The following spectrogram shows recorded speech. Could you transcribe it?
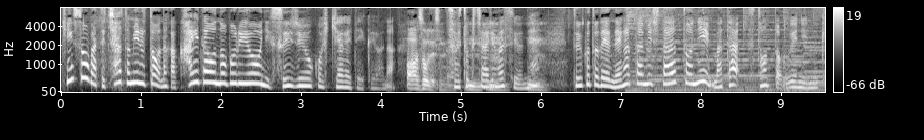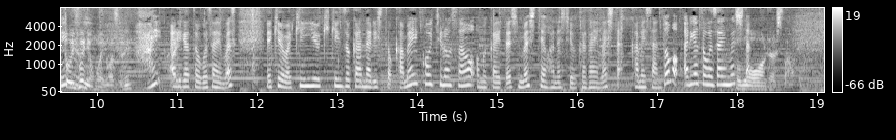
金相場ってチャート見ると、なんか階段を上るように水準をこう引き上げていくような、あそうですね。そういう特徴ありますよね。うんうん、ということで、値固めした後に、またストンと上に抜ける。というふうに思いますね。はい、ありがとうございます。え今日は金融貴金属アナリスト、亀井浩一郎さんをお迎えいたしまして、お話を伺いました。亀井さん、どうもありがとうございました。どうもありがとうございました。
